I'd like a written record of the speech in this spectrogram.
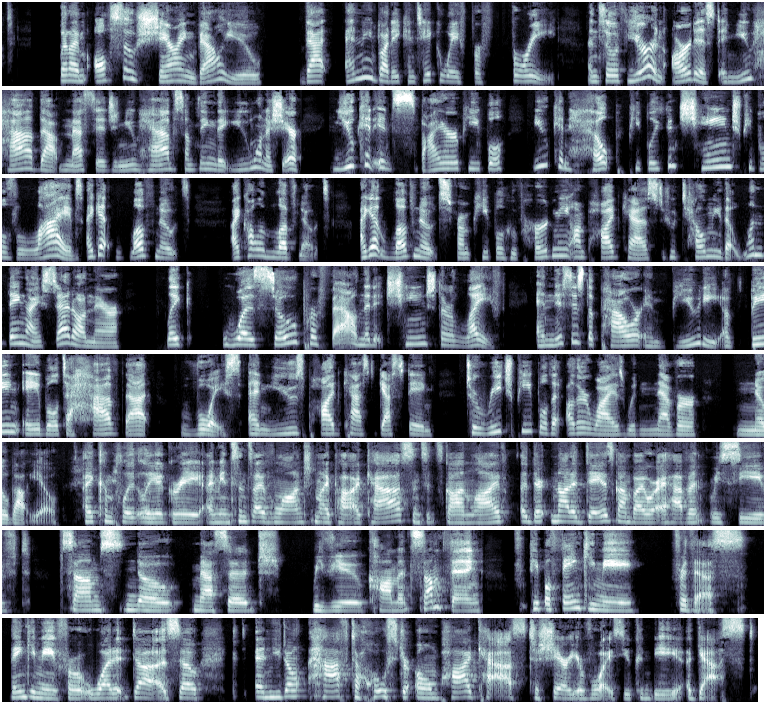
but I'm also sharing value that anybody can take away for free. And so if you're an artist and you have that message and you have something that you want to share, you can inspire people, you can help people, you can change people's lives. I get love notes. I call them love notes. I get love notes from people who've heard me on podcasts who tell me that one thing I said on there like was so profound that it changed their life. And this is the power and beauty of being able to have that voice and use podcast guesting to reach people that otherwise would never know about you. I completely agree. I mean, since I've launched my podcast, since it's gone live, uh, there, not a day has gone by where I haven't received some note, message, review, comment, something, people thanking me for this, thanking me for what it does. So, and you don't have to host your own podcast to share your voice. You can be a guest.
